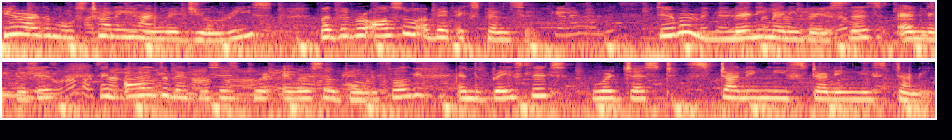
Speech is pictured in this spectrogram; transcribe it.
Here are the most stunning handmade jewelries, but they were also a bit expensive. There were many, many bracelets and necklaces, and all the necklaces were ever so beautiful, and the bracelets were just stunningly, stunningly stunning.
